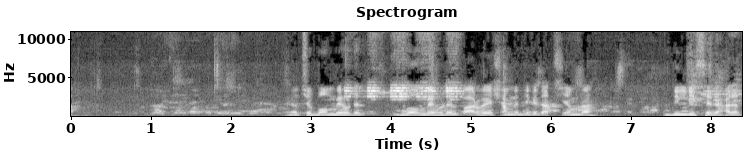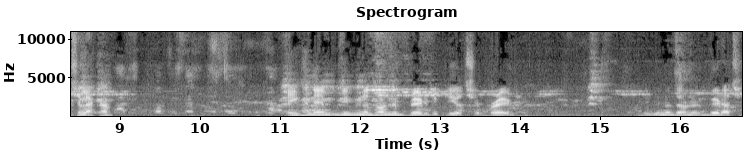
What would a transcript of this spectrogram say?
আহ এটা হচ্ছে বম্বে হোটেল। বম্বে হোটেল পার হয়ে সামনের দিকে যাচ্ছি আমরা। দিল্লি সে দেখা যাচ্ছে লেখা। এইখানে বিভিন্ন ধরনের ব্রেড বিক্রি হচ্ছে ব্রেড বিভিন্ন ধরনের ব্রেড আছে,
